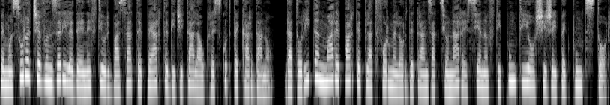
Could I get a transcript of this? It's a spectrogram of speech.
Pe măsură ce vânzările de NFT-uri bazate pe artă digitală au crescut pe Cardano, datorită în mare parte platformelor de tranzacționare CNFT.io și JPEG.store,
